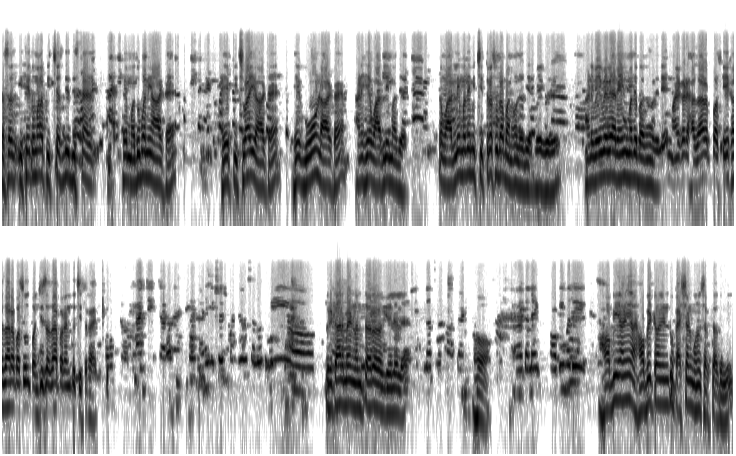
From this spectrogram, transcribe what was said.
तसंच इथे तुम्हाला पिक्चर्स जे दिसत आहेत हे मधुबनी आर्ट आहे. हे पिचवाई आर्ट आहे. हे गोंड आर्ट आहे. आणि हे वारलीमध्ये आहे. तर वारलीमध्ये मी चित्र सुद्धा बनवलेली आहेत वेगवेगळे. आणि वेगवेगळ्या रेंजमध्ये बनवलेली आहे माझ्याकडे हजार पास- एक हजारापासून पंचवीस हजार पर्यंत चित्र आहेत. म्हणजे रिटायरमेंट नंतर गेलेलं आहे. हो. हॉबी मध्ये हॉबी आणि हॉबी टर्न इन टू पॅशन म्हणू शकता तुम्ही.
